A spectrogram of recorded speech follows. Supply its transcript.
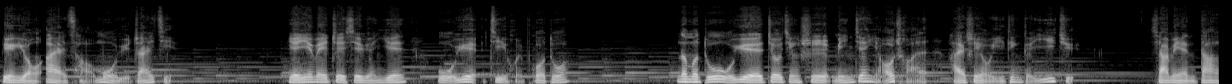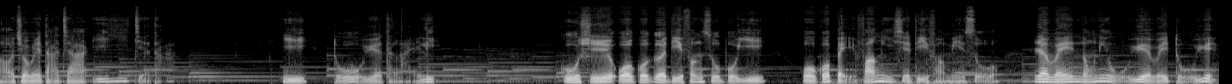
并用艾草沐浴斋戒。也因为这些原因，五月忌讳颇多。那么毒五月究竟是民间谣传，还是有一定的依据？下面大佬就为大家一一解答。一毒五月的来历。古时，我国各地风俗不一。我国北方一些地方民俗认为农历五月为毒月，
